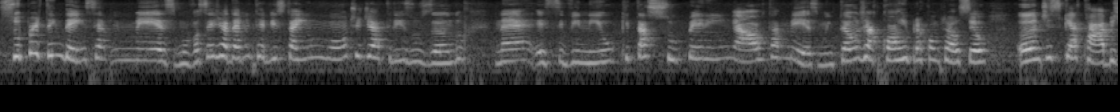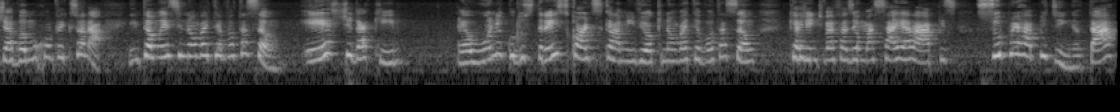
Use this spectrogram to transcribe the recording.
super tendência mesmo. Vocês já devem ter visto aí um monte de atriz usando, né, esse vinil que tá super em alta mesmo. Então, já corre pra comprar o seu antes que acabe, já vamos confeccionar. Então, esse não vai ter votação. Este daqui é o único dos três cortes que ela me enviou que não vai ter votação, que a gente vai fazer uma saia lápis super rapidinho, tá?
